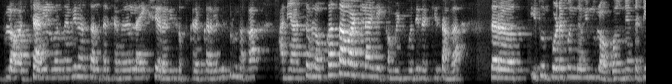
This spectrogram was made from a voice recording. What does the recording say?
ब्लॉग चॅनलवर नवीन असाल तर चॅनलला लाईक शेअर आणि सबस्क्राईब करायला विसरू नका. आणि आजचा ब्लॉग कसा वाटला हे कमेंटमध्ये नक्की सांगा. तर इथून पुढे पण नवीन ब्लॉग बघण्यासाठी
